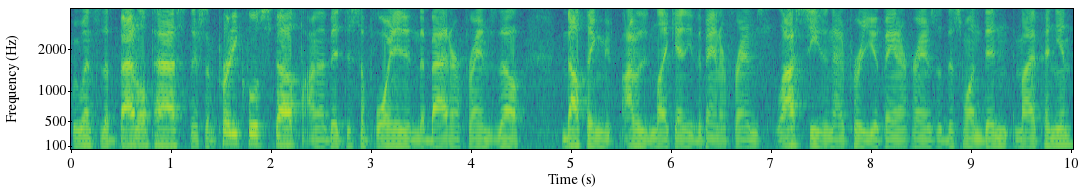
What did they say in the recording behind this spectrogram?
We went to the Battle Pass. There's some pretty cool stuff. I'm a bit disappointed in the banner frames, though. Nothing, I didn't like any of the banner frames. Last season had pretty good banner frames, but this one didn't, in my opinion.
